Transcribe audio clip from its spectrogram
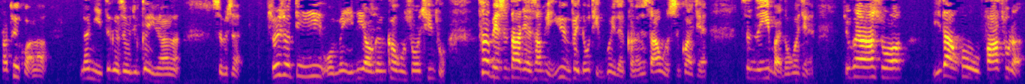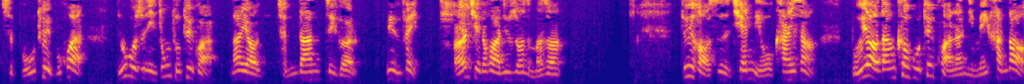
他退款了。那你这个时候就更冤了，是不是？所以说，第一，我们一定要跟客户说清楚，特别是大件商品，运费都挺贵的，可能三五十块钱，甚至一百多块钱，就跟他说，一旦货物发出了，是不退不换。如果是你中途退款，那要承担这个运费，而且的话就是说怎么说，最好是千牛开上，不要当客户退款了你没看到，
